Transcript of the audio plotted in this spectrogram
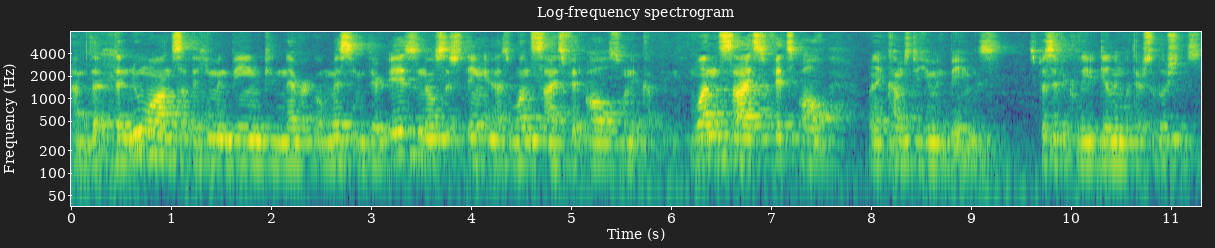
Um, the, the nuance of the human being can never go missing. There is no such thing as one size fits all when it one size fits all when it comes to human beings specifically dealing with their solutions.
